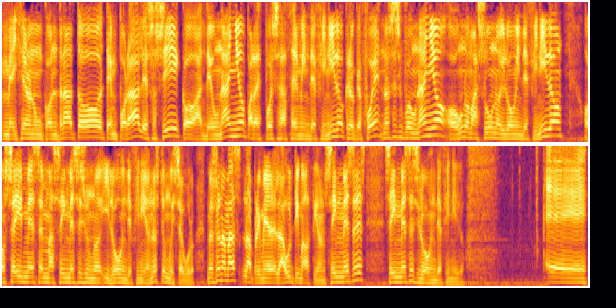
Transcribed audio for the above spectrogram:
me hicieron un contrato temporal, eso sí, de un año para después hacerme indefinido, creo que fue. No sé si fue un año o uno más uno y luego indefinido, o seis meses más seis meses uno, y luego indefinido. No estoy muy seguro. Me suena más la, primera, la última opción, seis meses, seis meses y luego indefinido. Eh,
